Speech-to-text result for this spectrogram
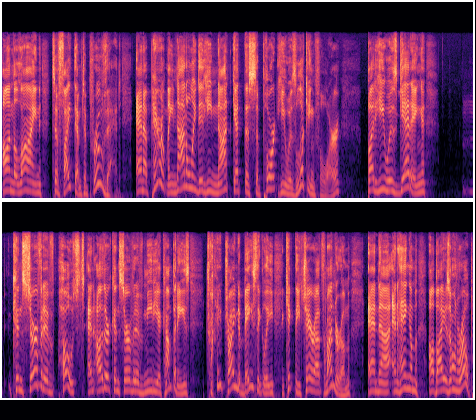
on the line to fight them to prove that." And apparently, not only did he not get the support he was looking for, but he was getting conservative hosts and other conservative media companies trying trying to basically kick the chair out from under him and uh, and hang him uh, by his own rope.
